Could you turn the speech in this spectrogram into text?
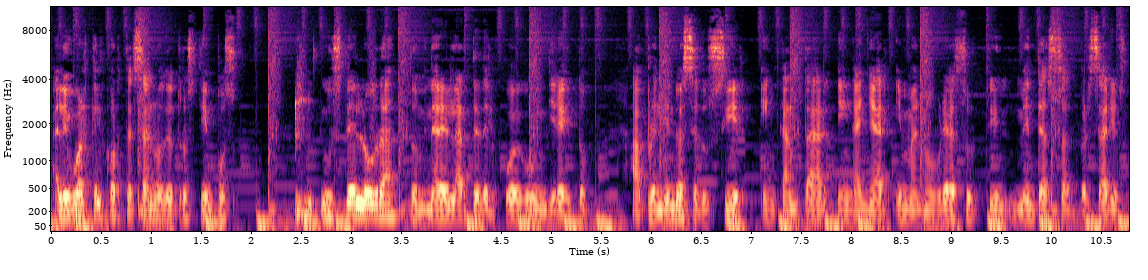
al igual que el cortesano de otros tiempos, usted logra dominar el arte del juego indirecto, aprendiendo a seducir, encantar, engañar y maniobrar sutilmente a sus adversarios.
